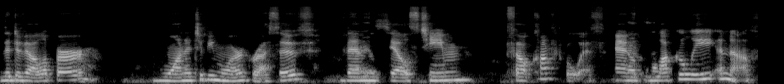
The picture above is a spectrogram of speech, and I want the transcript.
the developer wanted to be more aggressive than Okay. the sales team felt comfortable with. And Okay. luckily enough,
